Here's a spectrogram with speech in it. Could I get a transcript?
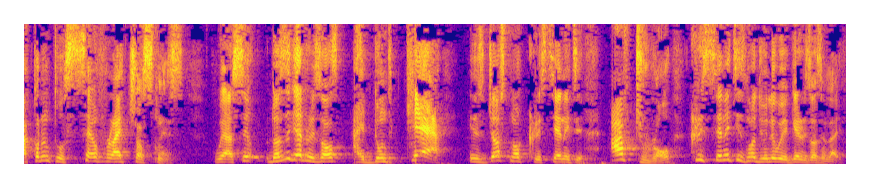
according to self-righteousness. We are saying, does it get results? I don't care. It's just not Christianity. After all, Christianity is not the only way to get results in life.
